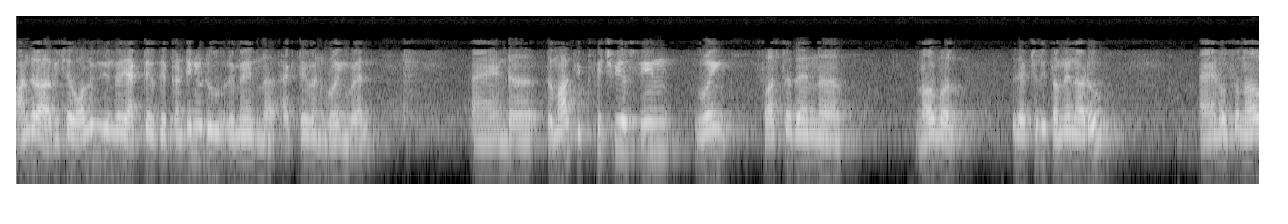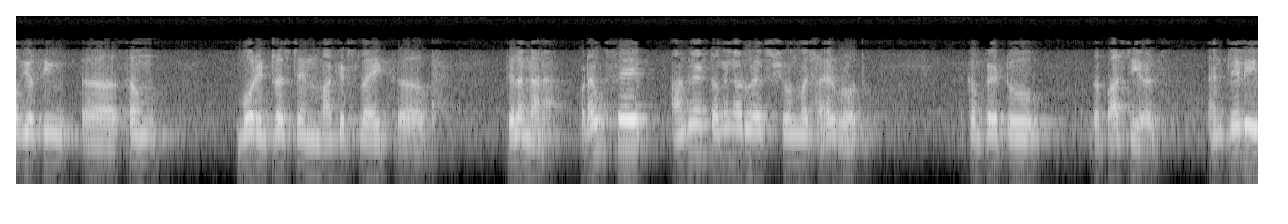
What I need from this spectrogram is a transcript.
Andhra, which have always been very active, they continue to remain uh, active and growing well. And uh, the market which we have seen growing faster than uh, normal is actually Tamil Nadu. And also now we are seeing uh, some more interest in markets like Telangana. But I would say Andhra and Tamil Nadu have shown much higher growth compared to the past years. And clearly,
